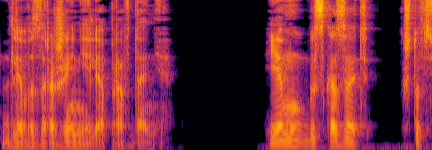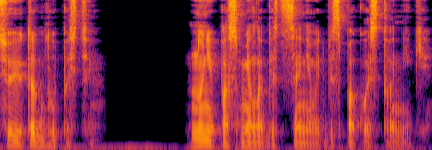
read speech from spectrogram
для возражения или оправдания. Я мог бы сказать, что все это глупости, но не посмел обесценивать беспокойство Ники.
